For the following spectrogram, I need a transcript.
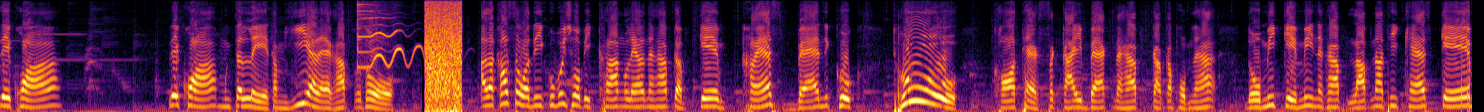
เลขขวาเลขขวามึงจะเลทำเฮี้ยอะไรครับโอ้โถเอาละครับสวัสดีคุณผู้ชมอีกครั้งแล้วนะครับ กับเกม Crash Bandicoot 2 Cortex Skyback นะครับ กับกับผมนะฮะ โดมิเกมมิ่งนะครับ รับหน้าที่แคสเกม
